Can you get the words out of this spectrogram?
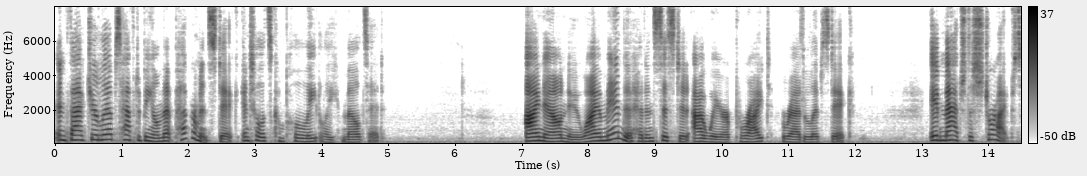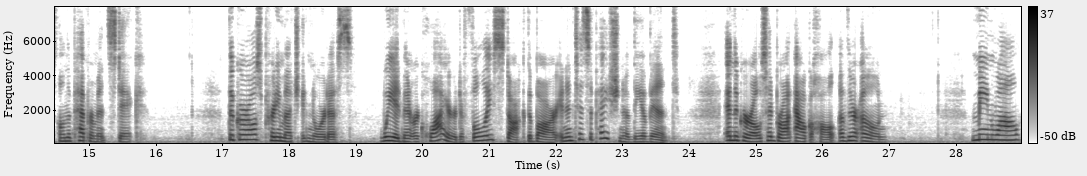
In fact, your lips have to be on that peppermint stick until it's completely melted. I now knew why Amanda had insisted I wear bright red lipstick. It matched the stripes on the peppermint stick. The girls pretty much ignored us. We had been required to fully stock the bar in anticipation of the event, and the girls had brought alcohol of their own. Meanwhile,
